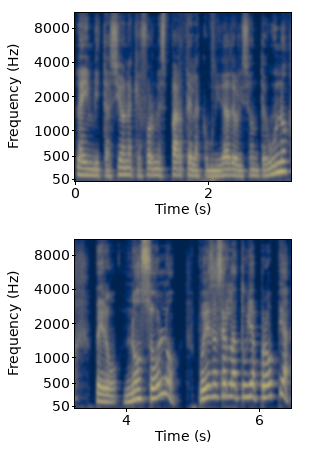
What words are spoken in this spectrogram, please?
la invitación a que formes parte de la comunidad de Horizonte 1, pero no solo. Puedes hacer la tuya propia,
